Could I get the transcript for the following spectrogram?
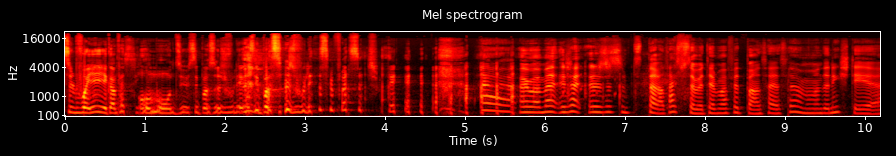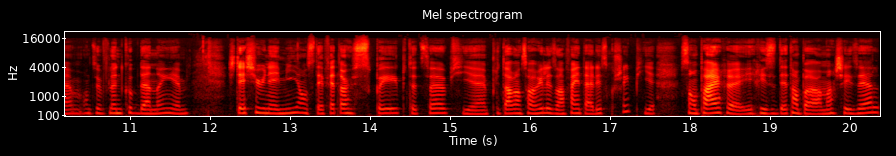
Tu le voyais, il est comme fait « Oh mon Dieu, c'est pas ça que je voulais, c'est pas ça que je voulais, c'est pas ça que je voulais. Ah, un moment, j'ai- juste une petite parenthèse, ça m'a tellement fait penser à ça. À un moment donné, j'étais, euh, mon Dieu, voilà une couple d'années, euh, j'étais chez une amie, on s'était fait un souper, puis tout ça, puis euh, plus tard en soirée, les enfants étaient allés se coucher, puis euh, son père, euh, il résidait temporairement chez elle,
